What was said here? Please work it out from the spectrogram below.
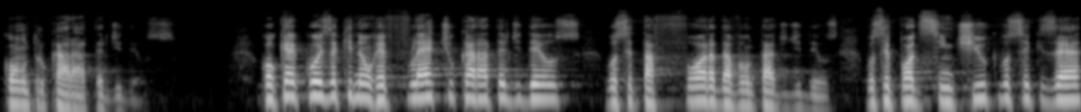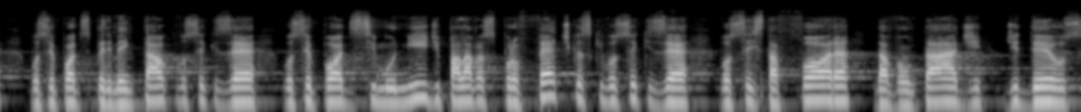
contra o caráter de Deus. Qualquer coisa que não reflete o caráter de Deus, você está fora da vontade de Deus. Você pode sentir o que você quiser, você pode experimentar o que você quiser, você pode se munir de palavras proféticas que você quiser, você está fora da vontade de Deus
